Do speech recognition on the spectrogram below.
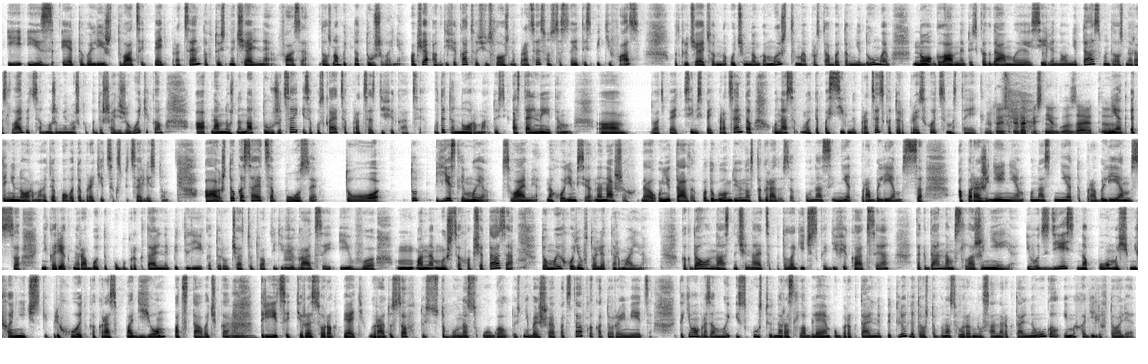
И из этого лишь 25%, то есть начальная фаза, должно быть натуживание. Вообще агдификация очень сложный процесс, он состоит из пяти фаз, подключается очень много мышц, мы просто об этом не думаем. Но главное, то есть когда мы сели на унитаз, мы должны расслабиться, можем немножко подышать животиком, а нам нужно натужиться, и запускается процесс дефекации. Вот это норма. То есть остальные там а, 25-75%, у нас это пассивный процесс, который происходит самостоятельно. Ну, то есть, когда краснеют глаза, это... Нет, это не норма, это повод обратиться к специалисту. А что касается позы, то Тут, если мы с вами находимся на наших да, унитазах под углом 90 градусов, у нас нет проблем с опорожнением, у нас нет проблем с некорректной работой пубобрактальной петли, которая участвует в актидификации угу. и в мышцах вообще таза, то мы ходим в туалет нормально. Когда у нас начинается патологическая дефекация, тогда нам сложнее. И вот здесь на помощь механически приходит как раз подъем, подставочка mm. 30-45 градусов, то есть чтобы у нас угол, то есть небольшая подставка, которая имеется. Таким образом мы искусственно расслабляем пуборектальную петлю для того, чтобы у нас выровнялся аноректальный угол, и мы ходили в туалет.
